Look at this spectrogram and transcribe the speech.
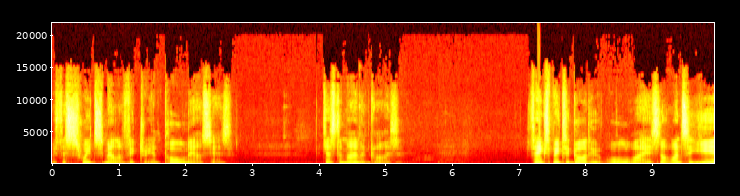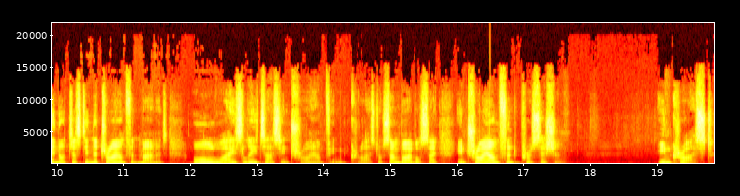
with the sweet smell of victory. And Paul now says just a moment, guys. Thanks be to God who always, not once a year, not just in the triumphant moments, always leads us in triumph in Christ. Or some Bibles say, in triumphant procession in Christ.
